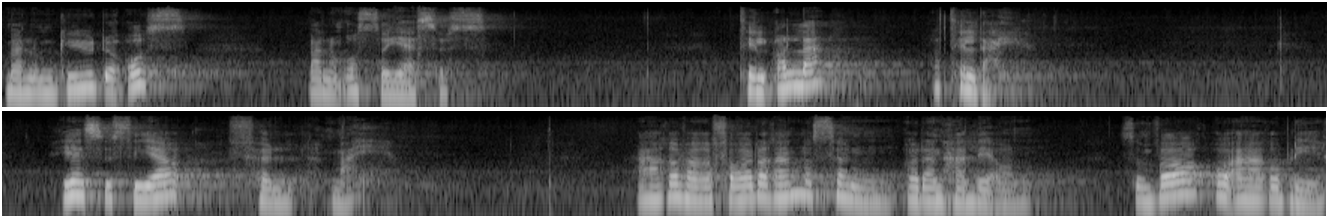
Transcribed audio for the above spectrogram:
Mellom Gud og oss, mellom oss og Jesus. Til alle og til deg. Jesus sier, 'Følg meg'. Ære være Faderen og Sønnen og Den hellige ånd, som var og er og blir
